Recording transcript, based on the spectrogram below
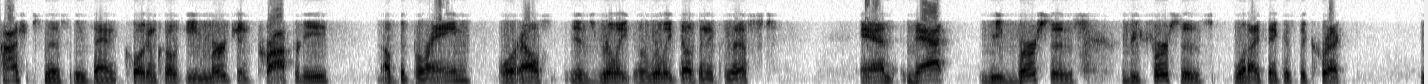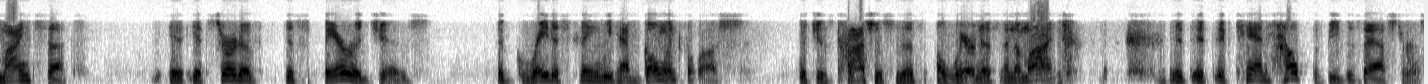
consciousness is an quote unquote emergent property of the brain or else is really or really doesn't exist. And that reverses reverses what I think is the correct mindset. It, it sort of disparages the greatest thing we have going for us, which is consciousness, awareness, and the mind. it, it, it can't help but be disastrous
